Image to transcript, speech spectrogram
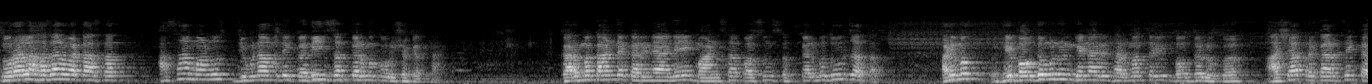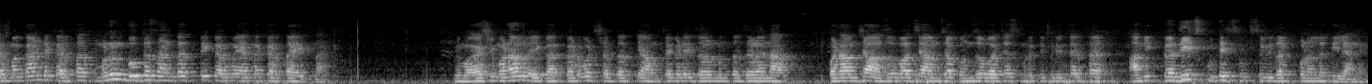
चोराला हजार वाटा असतात. असा माणूस जीवनामध्ये कधीही सत्कर्म करू शकत नाही. कर्मकांड करण्याने माणसापासून सत्कर्म दूर जातात. आणि मग हे बौद्ध म्हणून घेणारे धर्मांतरित बौद्ध लोक अशा प्रकारचे कर्मकांड करतात म्हणून बुद्ध सांगतात ते कर्म यांना करता येत नाही. मी मगाशी म्हणालो एका कडवट शब्दात की आमच्याकडे जळ म्हणता जळना पण आमच्या आजोबाच्या आमच्या पंजोबाच्या स्मृतीप्रित्यर्थ आम्ही कधीच कुठे सुख सुविधा कोणाला दिल्या नाही.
